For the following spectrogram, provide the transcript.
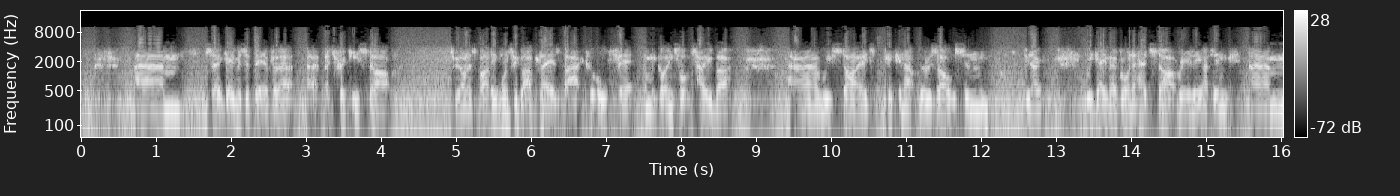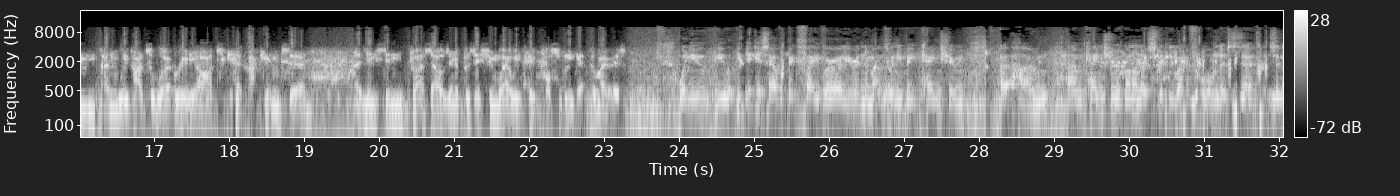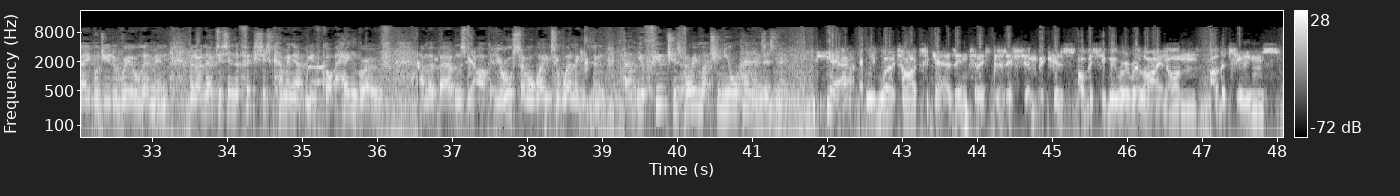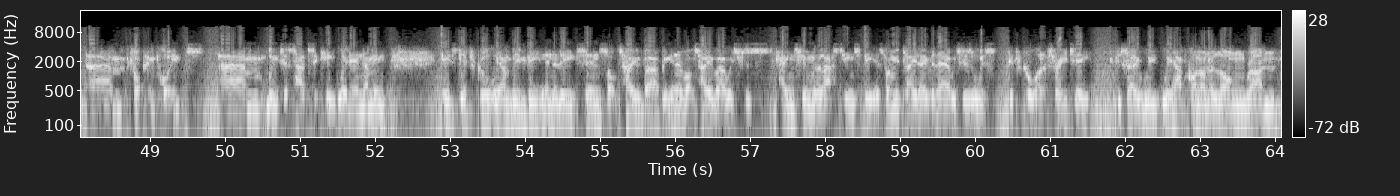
Um, so it gave us a bit of a, a, a tricky start to be honest. But I think once we got our players back all fit and we got into October, uh, we started picking up the results, and you know, we gave everyone a head start. Really, I think, um, and we've had to work really hard to get back into at least in put ourselves in a position where we could possibly get promoted. Well, you you, you did yourself a big favour earlier in the month when you beat Keynsham at home. Um, Keynsham have gone on a sticky run of form that's, uh, that's enabled you to reel them in. But I notice in the fixtures coming up, you've got Hengrove um, at Bowden's yeah. Park. You're also away to Wellington. Um, your is very much in your hands, isn't it? Yeah, we worked hard to get us into this position because obviously we were relying on other teams um, dropping points. Um, we just had to keep winning. I mean, it's difficult. We haven't been beaten in the league since October, beginning of October, which was Keynsham were the last team to beat us when we played over there, which is always difficult on a 3G. So we, we have gone on a long run,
